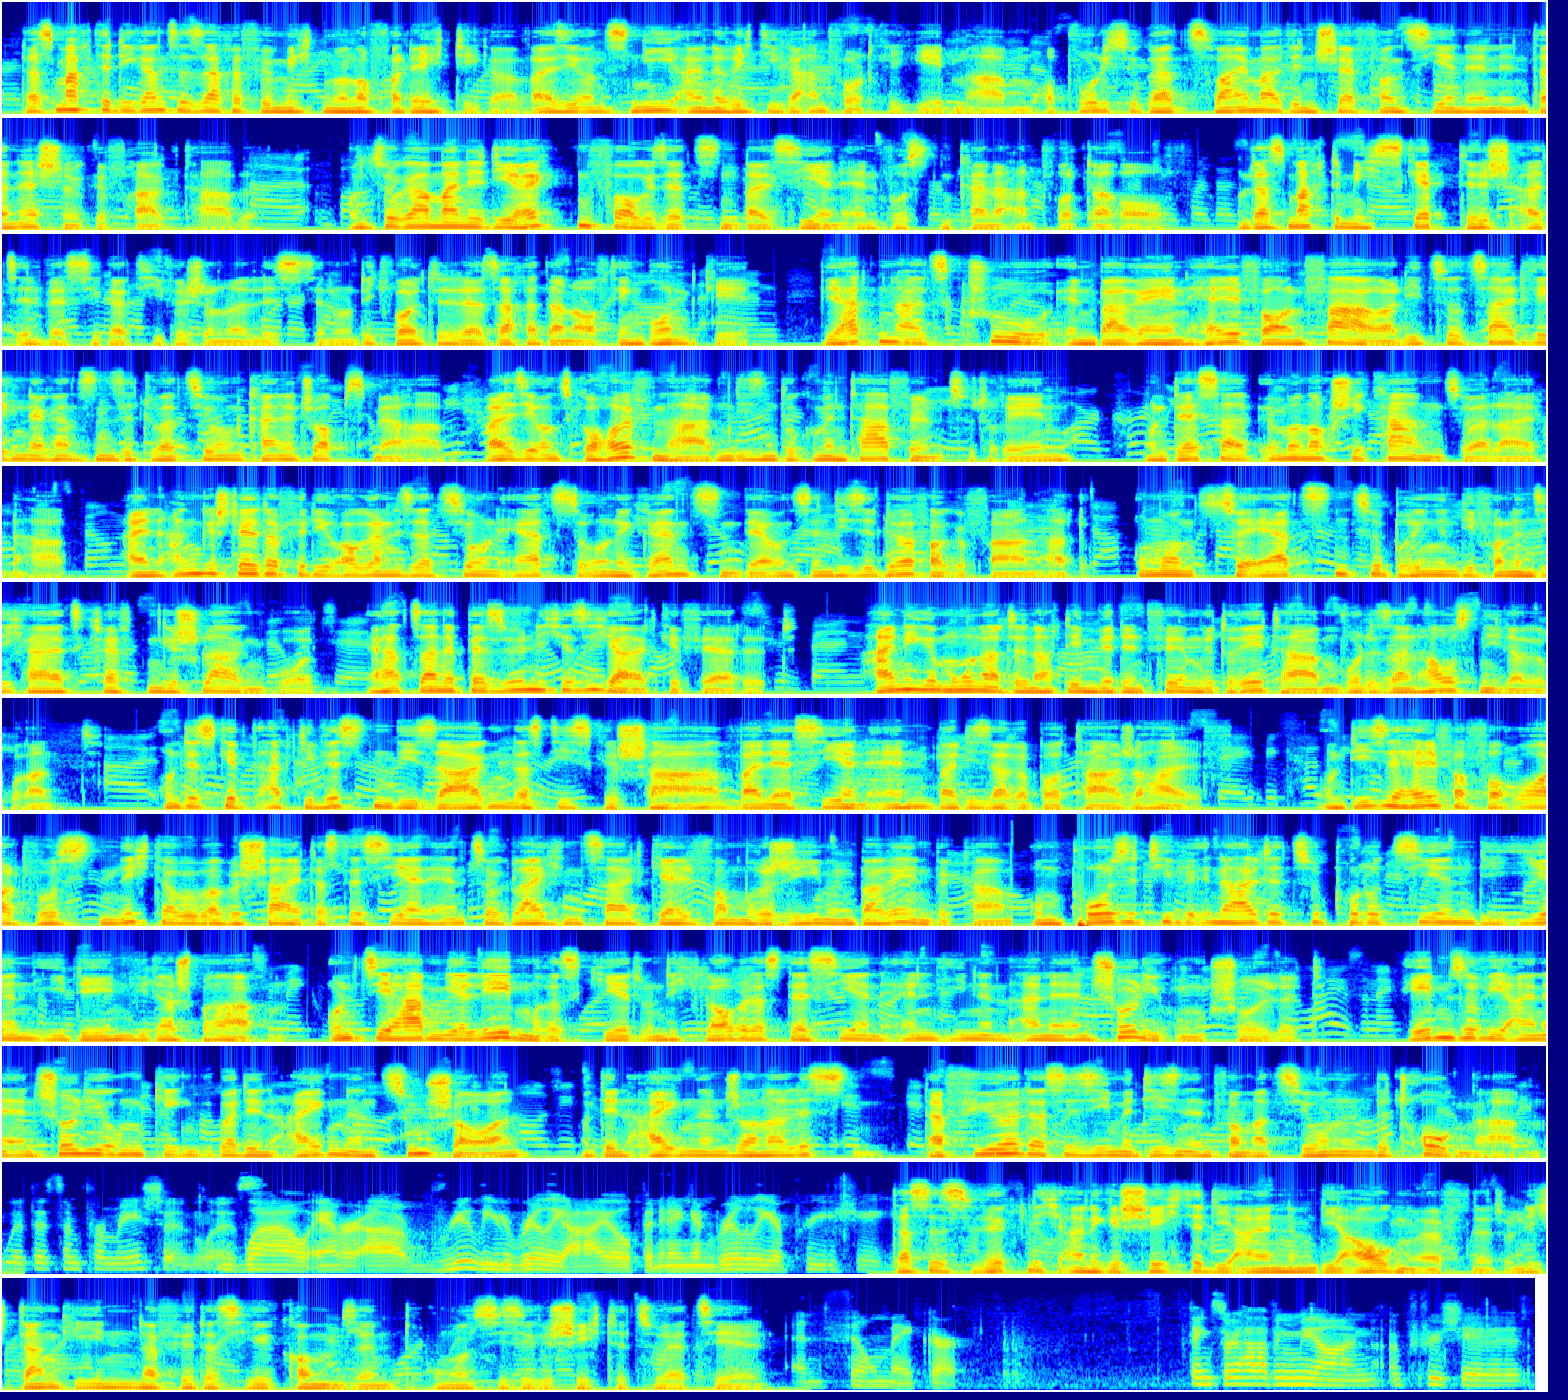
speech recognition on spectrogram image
Das machte die ganze Sache für mich nur noch verdächtiger, weil sie uns nie eine richtige Antwort gegeben haben, obwohl ich sogar zweimal den Chef von CNN International gefragt habe. Und sogar meine direkten Vorgesetzten bei CNN wussten keine Antwort darauf. Und das machte mich skeptisch als investigative Journalistin und ich wollte der Sache dann auf den Grund gehen. Wir hatten als Crew in Bahrain Helfer und Fahrer, die zurzeit wegen der ganzen Situation keine Jobs mehr haben, weil sie uns geholfen haben, diesen Dokumentarfilm zu drehen und deshalb immer noch Schikanen zu erleiden haben. Ein Angestellter für die Organisation Ärzte ohne Grenzen, der uns in diese Dörfer gefahren hat, um uns zu Ärzten zu bringen, die von den Sicherheitskräften geschlagen wurden. Er hat seine persönliche Sicherheit gefährdet. Einige Monate nachdem wir den Film gedreht haben, wurde sein Haus niedergebrannt. Und es gibt Aktivisten, die sagen, dass dies geschah, weil er CNN bei dieser Reportage half. Und diese Helfer vor Ort wussten nicht darüber Bescheid, dass der CNN zur gleichen Zeit Geld vom Regime in Bahrain bekam, um positive Inhalte zu produzieren, die ihren Ideen widersprachen. Und sie haben ihr Leben riskiert. Und ich glaube, dass der CNN ihnen eine Entschuldigung schuldet. Ebenso wie eine Entschuldigung gegenüber den eigenen Zuschauern und den eigenen Journalisten dafür, dass sie sie mit diesen Informationen betrogen haben. Das ist wirklich eine Geschichte, die einem die Augen öffnet und ich danke Ihnen dafür, dass Sie gekommen sind, um uns diese Geschichte zu erzählen. Thanks for having me on. I appreciate it.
